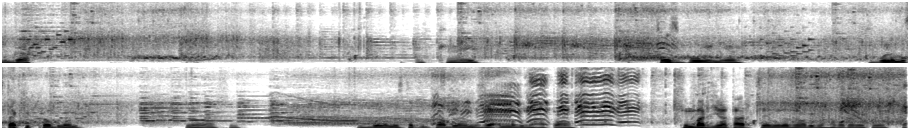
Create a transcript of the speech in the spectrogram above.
Dobra. Okej. To jest ból, nie? Z bólem jest taki problem. No właśnie. Z bólem jest taki problem, że on ma dużo HP. Tym bardziej na tarczy, nie dość, że ma dużo HP, to wiecie jeszcze.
